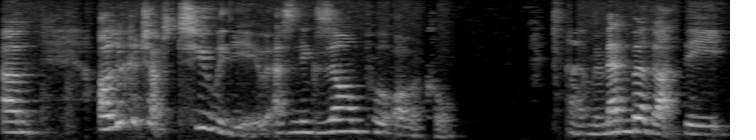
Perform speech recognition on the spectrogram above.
Um, I'll look at chapter 2 with you as an example oracle. Remember that the,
